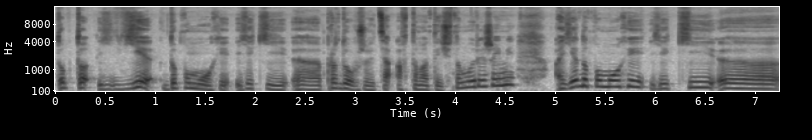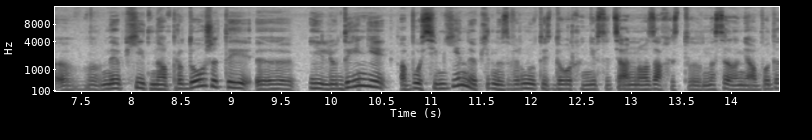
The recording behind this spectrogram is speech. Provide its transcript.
Тобто є допомоги, які продовжуються в автоматичному режимі, а є допомоги, які необхідно продовжити і людині або сім'ї необхідно звернутися до органів соціального захисту населення або до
